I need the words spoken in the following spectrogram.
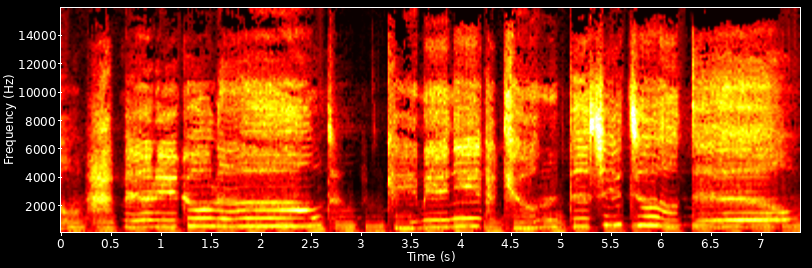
ベリーグルーン君にキュンってしちゃって。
